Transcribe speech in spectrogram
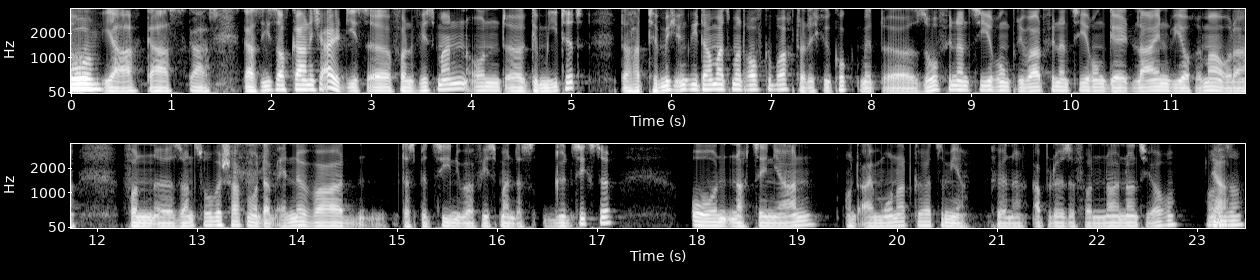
Strom? ja, Gas. Gas. Gas, die ist auch gar nicht alt. Die ist äh, von Wissmann und äh, gemietet. Da hat Tim mich irgendwie damals mal drauf gebracht. Hatte ich geguckt mit äh, so Finanzierung, Privatfinanzierung, Geld leihen, wie auch immer oder von äh, sonst wo beschaffen. Und am Ende war das Beziehen über Wiesmann das günstigste. Und nach zehn Jahren und einem Monat gehört sie mir für eine Ablöse von 99 Euro oder Ja. so.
